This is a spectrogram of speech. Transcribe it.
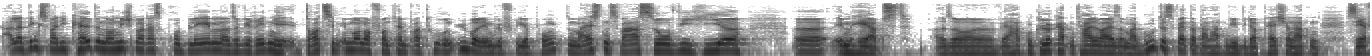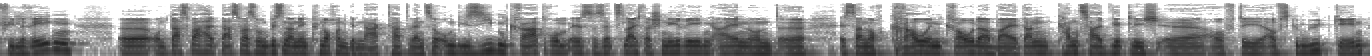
allerdings war die Kälte noch nicht mal das Problem. Also wir reden hier trotzdem immer noch von Temperaturen über dem Gefrierpunkt. Und meistens war es so wie hier äh, im Herbst. Also wir hatten Glück, hatten teilweise mal gutes Wetter, dann hatten wir wieder Pech und hatten sehr viel Regen. Äh, und das war halt das, was so ein bisschen an den Knochen genagt hat. Wenn es so um die sieben Grad rum ist, setzt leichter Schneeregen ein und äh, ist dann noch grau in grau dabei, dann kann es halt wirklich äh, auf die, aufs Gemüt gehen.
